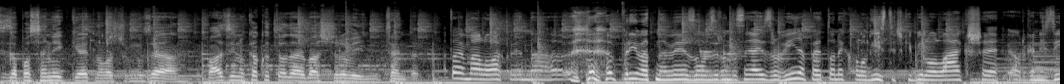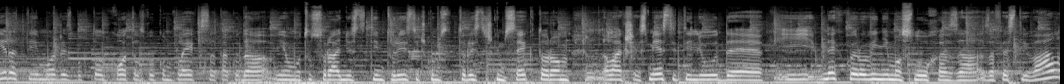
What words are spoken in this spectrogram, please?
si zaposlenik etnološkog muzeja u Pazinu, kako to da je baš Rovinj centar? To je malo ovako jedna privatna veza, obzirom da sam ja iz Rovinja, pa je to nekako logistički bilo lakše organizirati, možda i zbog tog hotelskog kompleksa, tako da imamo tu suradnju s tim turističkim, turističkim sektorom, lakše je smjestiti ljude i nekako je Rovinj imao sluha za, za festival,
